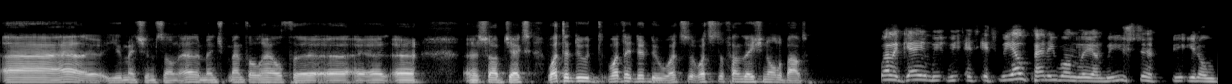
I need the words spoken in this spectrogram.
Uh, you mentioned some uh, mental health uh, uh, uh, subjects. What they do? What they do? What's the, what's the foundation all about? Well, again, we we it, it, we help anyone, Leon. We used to, you know,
